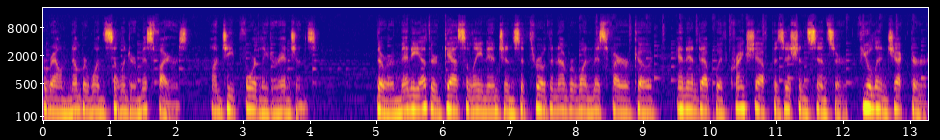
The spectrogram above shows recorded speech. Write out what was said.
around number one cylinder misfires on Jeep 4 liter engines. There are many other gasoline engines that throw the number one misfire code and end up with crankshaft position sensor, fuel injector,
